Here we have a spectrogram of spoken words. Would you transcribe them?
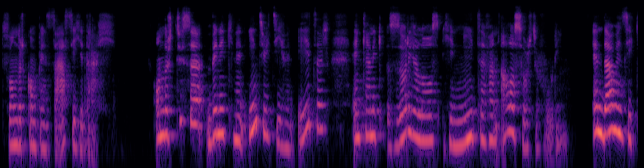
zonder compensatiegedrag. Ondertussen ben ik een intuïtieve eter en kan ik zorgeloos genieten van alle soorten voeding. En dat wens ik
